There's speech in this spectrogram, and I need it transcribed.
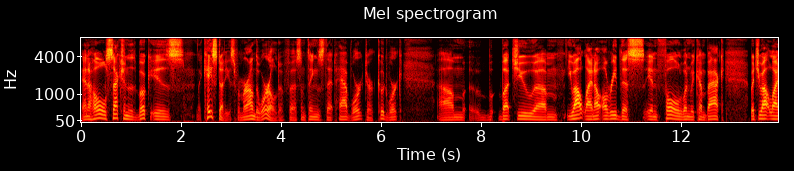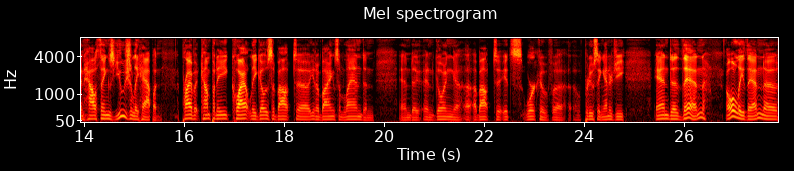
and a whole section of the book is case studies from around the world of uh, some things that have worked or could work. Um, but you um, you outline. I'll, I'll, read this in full when we come back. but you outline how things usually happen. A private company quietly goes about, uh, you know, buying some land and and uh, and going uh, about its work of, uh, of, producing energy, and uh, then only then uh,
